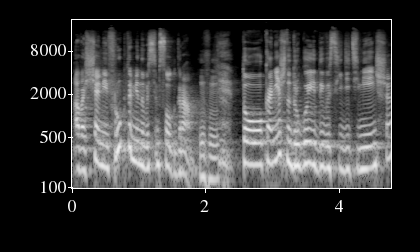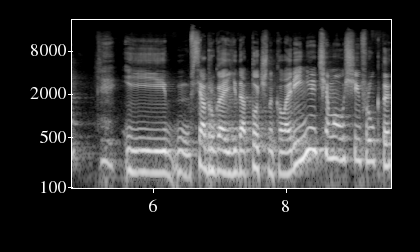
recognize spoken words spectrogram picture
овощами и фруктами на 800 грамм, то, конечно, другой еды вы съедите меньше. И вся другая еда точно калорийнее, чем овощи и фрукты.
